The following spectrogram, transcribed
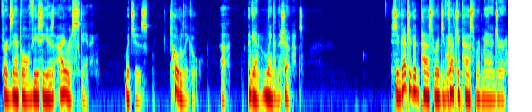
for example, VCU's iris scanning, which is totally cool. Uh, again, link in the show notes. So you've got your good passwords, you've got your password manager.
